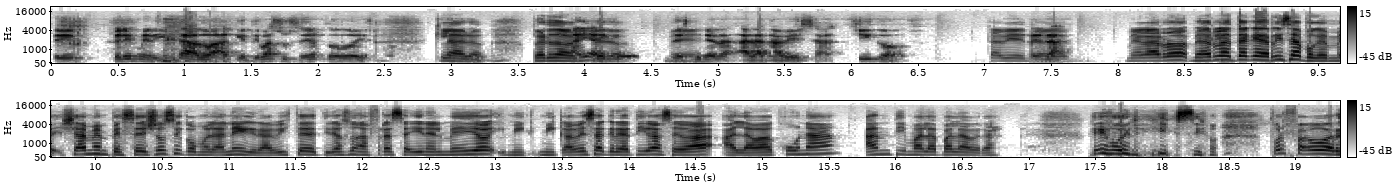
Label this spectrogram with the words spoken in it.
pre- premeditado a que te va a suceder todo esto. Claro, perdón, hay pero me- decir a la, a la cabeza, chicos, está bien, está bien. Me agarró, me agarró el ataque de risa porque me- ya me empecé, yo soy como la negra, ¿viste? Tirás una frase ahí en el medio y mi, mi cabeza creativa se va a la vacuna anti mala palabra. Es buenísimo. Por favor.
